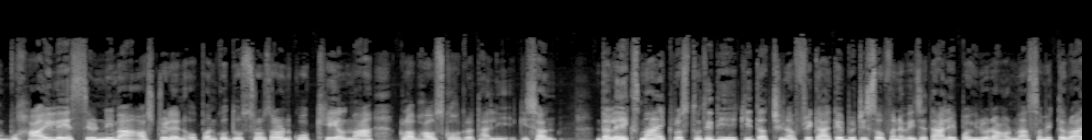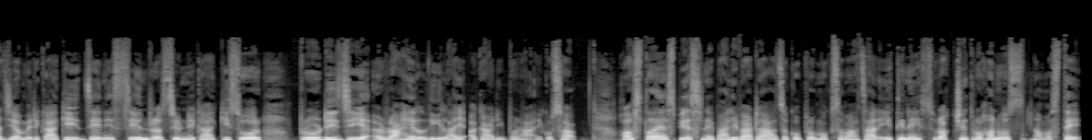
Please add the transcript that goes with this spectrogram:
बुहाईले सिडनीमा अस्ट्रेलियन ओपनको दोस्रो चरणको खेलमा क्लब हाउसको अग्रता लिएकी छन्। द लेक्समा एक प्रस्तुति दिएकी दक्षिण अफ्रिकाकै ब्रिटिस ओपन विजेताले पहिलो राउण्डमा संयुक्त राज्य अमेरिकाकी जेनिस सेन र सिडनीका किशोर प्रोडिजी राहेल लीलाई अगाडि बढ़ाएको छ। हस्त एसपीएस नेपालीबाट आजको प्रमुख समाचार यति नै। सुरक्षित रहनुहोस्। नमस्ते।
